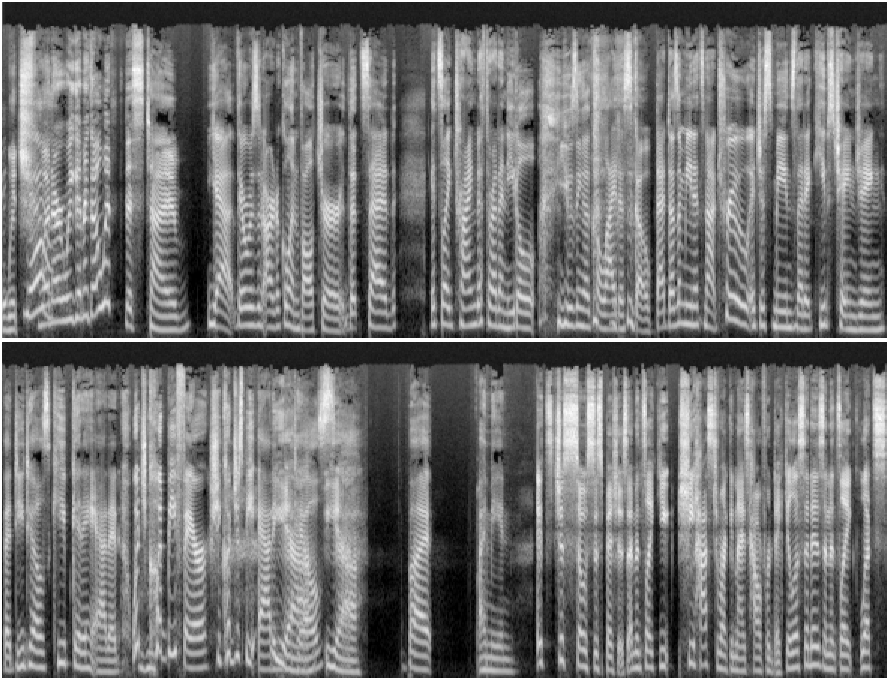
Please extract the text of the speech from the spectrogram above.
which Yeah. one are we going to go with this time? yeah, there was an article in Vulture that said, it's like trying to thread a needle using a kaleidoscope. that doesn't mean it's not true. It just means that it keeps changing, that details keep getting added, which mm-hmm. could be fair. She could just be adding yeah. details. Yeah. But I mean, it's just so suspicious and it's like you she has to recognize how ridiculous it is and it's like let's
